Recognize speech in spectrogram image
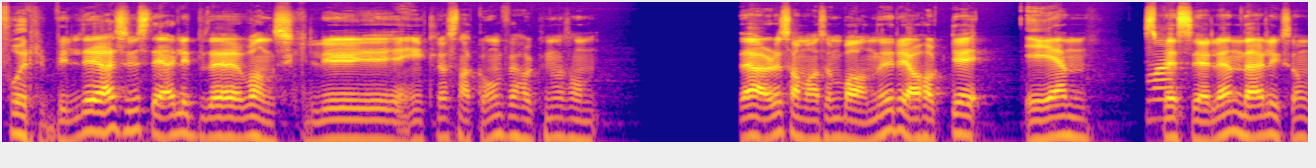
Forbilder Jeg syns det er litt eh, vanskelig egentlig å snakke om, for jeg har ikke noe sånn Det er det samme som baner. Jeg har ikke én spesiell en. Det er liksom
